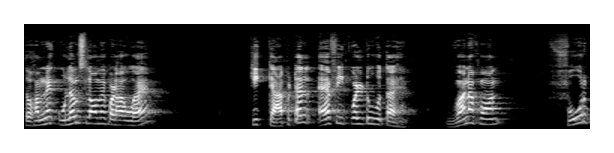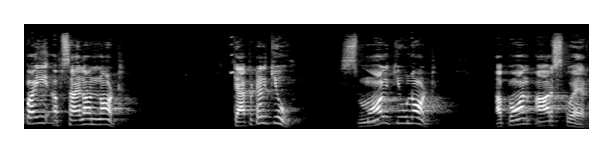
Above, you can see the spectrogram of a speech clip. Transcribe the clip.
तो हमने कूलम्स लॉ में पढ़ा हुआ है कि कैपिटल एफ़ इक्वल टू होता है one upon four pi epsilon naught. Capital Q small Q naught upon R square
